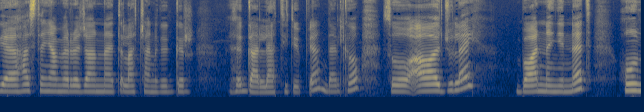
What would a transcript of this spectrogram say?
የሀሰተኛ መረጃና የጥላቻ ንግግር ህግ አላት ኢትዮጵያ እንዳልከው። so አዋጁ ላይ በዋነኝነት ሆን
